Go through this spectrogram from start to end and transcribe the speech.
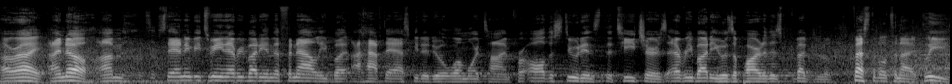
All right, I know. I'm standing between everybody in the finale, but I have to ask you to do it one more time for all the students, the teachers, everybody who's a part of this festival tonight, please.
